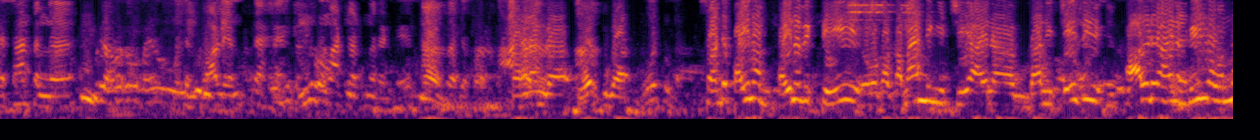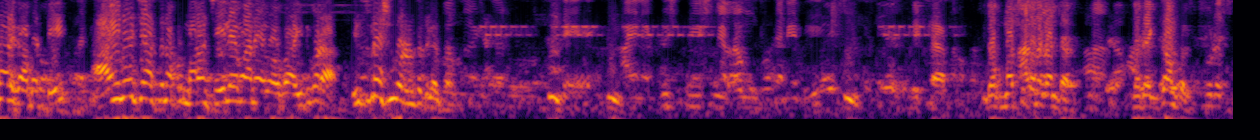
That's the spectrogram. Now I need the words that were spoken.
ప్రశాంతంగా అసలు వాళ్ళు ఎంత హ్యాపీగా మాట్లాడుతున్నారంటే నాకు అది ఒక బాధ. సహనంగా, ఓర్పుగా. ఓర్పుగా. సో అంటే పైన పైన వ్యక్తి ఒక కమాండింగ్ ఇచ్చి ఆయన దాన్ని చేసి ఆల్రెడీ ఆయన ఫీల్డ్లో ఉన్నాడు కాబట్టి ఆయనే చేస్తున్నప్పుడు మనం చేయలేమా అనే ఒక ఇది కూడా ఇన్స్పిరేషన్ కూడా ఉంటుంది కదా అంటే ఆయన అడ్మినిస్ట్రేషన్ ఎలా ఉంటుంది అనేది ఇట్లా ఒక అంటారు. ఒక ఎగ్జాంపుల్ చూడొచ్చు.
